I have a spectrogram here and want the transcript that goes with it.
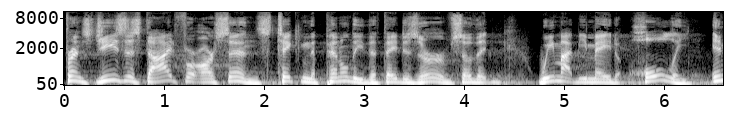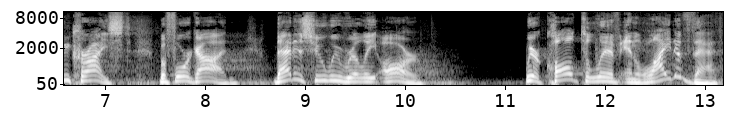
Friends, Jesus died for our sins, taking the penalty that they deserve so that we might be made holy in Christ before God. That is who we really are. We are called to live in light of that.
